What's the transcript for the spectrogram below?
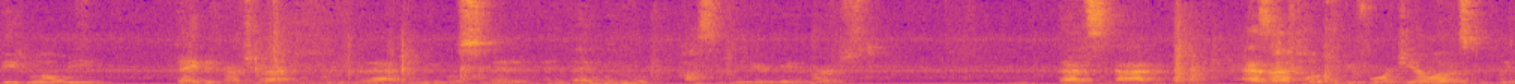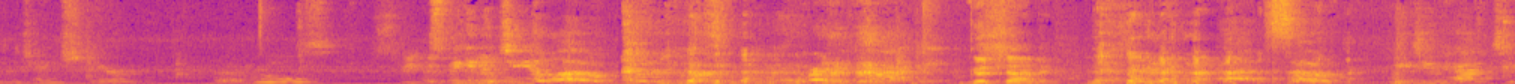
These will be dated retroactively for that, and we will submit it, and then we will possibly get reimbursed. That's, uh, as I've told you before, GLO has completely changed their uh, rules. Speaking of GLO, perfect timing. Good timing. Uh, So we do have to,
